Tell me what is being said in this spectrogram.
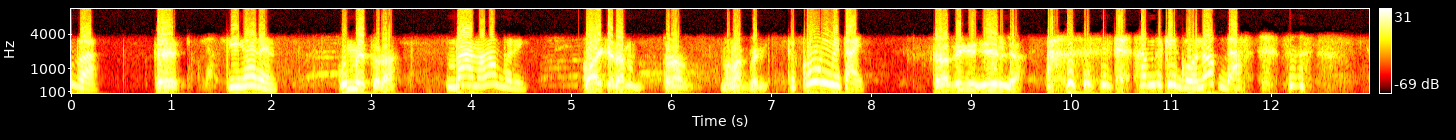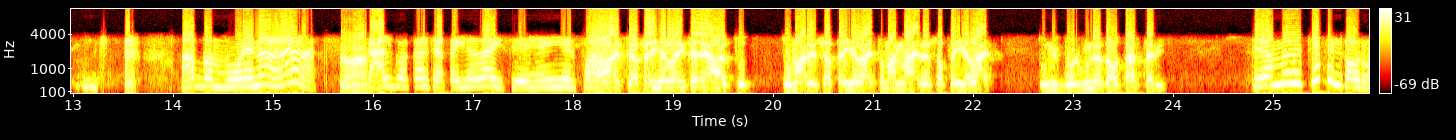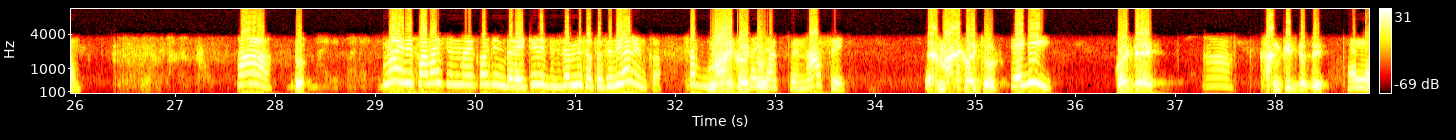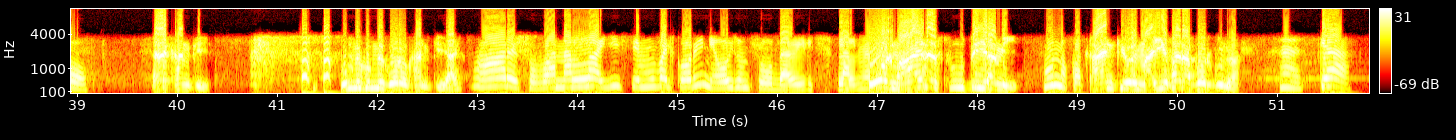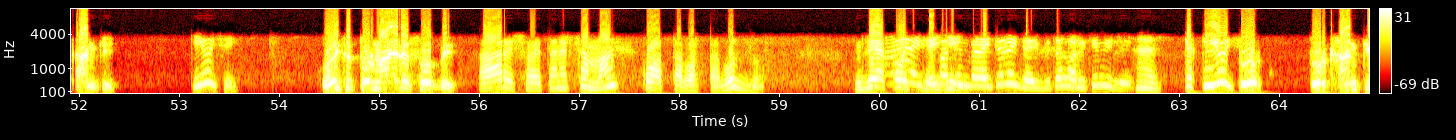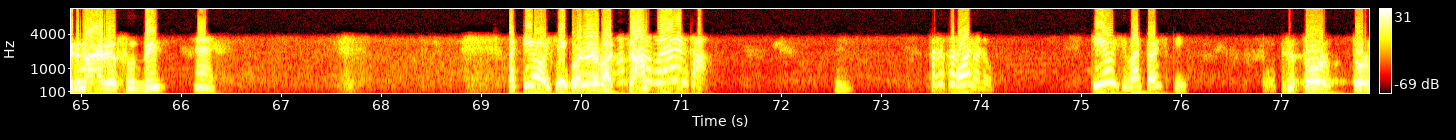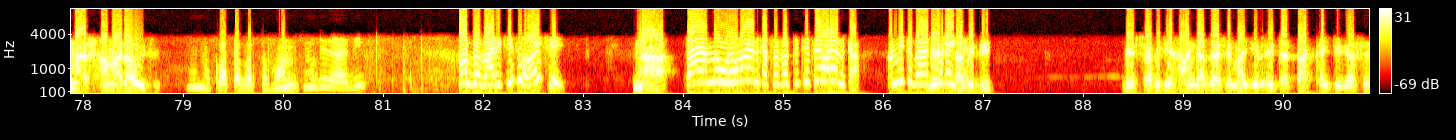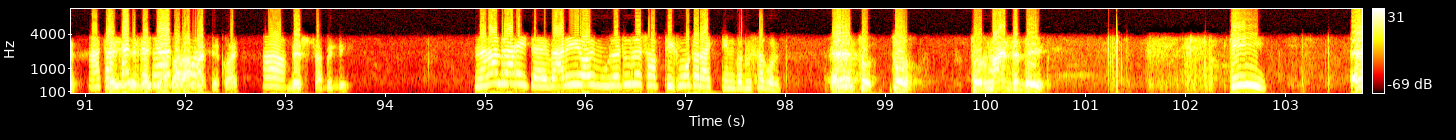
আব্বা কে? কি করেন কুমে তোরা? বা মামাক বাড়ি কয় কেটা তোরা মামাক বাড়ি তা কোন মিটাই তোরা দিকে হিল আমরা কি গনক দা? আব্বা মোরে না হ্যাঁ। কাল গকাল চাতাই হেলাইছে হ্যাঁ এরপর আর সাতাই হেলাইছে আর তোমার সাতাই হেলাই তোমার মায়ের সাতাই হেলাই তুমি বরগুনে যাও তাড়াতাড়ি। সে আমি চেতেন করম। হ্যাঁ। তো- মায়ের পাঠাইছেন মাই কদিন বেড়ে টেরে দিবি আমি সাথে সাথে হারেন কা সব মাই কই তো? রাখবেন আছে এ মায় কই তোর এডি কই দে খানকি দে দে হ্যালো এ খানকি কুমনে কুমনে করো খানকি আয় আরে সোবান আল্লাহ ইসে মোবাইল ওইরকম সৌদা ওই লাল তোর মায়ের সুদি আমি হুন কথা খানকি ওই মাইয়ে ফাটা বরগুনা হ্যাঁ কে খানকি কি হয়েছে ওইছে তোর মায়ের সোদ দে আরে শয়তানের সামা কথা বার্তা বুঝলো যে কইছে এই বেড়াইতে যাইবি তার হরে কি বিলে হ্যাঁ। কে তোর তোর খানকির মায়ের সুদি হ্যাঁ। তা কি হয়েছে ঘরের বাচ্চা? কা কাটো ওই। কাটো কি? তোর তোর মায়ের সামারা হইছে। হুন কথা বার্তা হন। মুদি দাদি আব্বা বাড়ি কিছু হয়েছে না। তাই আমি রোমানের কাছে যাতে দিতে পারেন কা আমি তো বাইরে পড়াইছি হাঙ্গা দেশে মাইয়ের এটা টাক খাইতে গেছে। আবার আমার কয় না বাড়ি ওই মুড়ে টুড়ে সব ঠিক মতো রাখতেন গরু ছাগল। এ তো তোর মায়ের দে কি? এ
